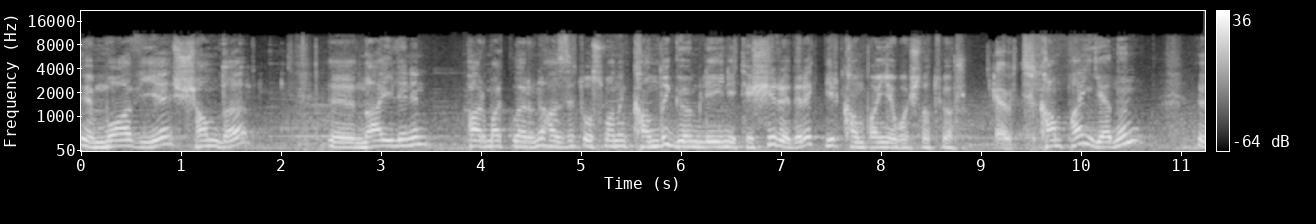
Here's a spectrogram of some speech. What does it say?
e, Muaviye Şam'da e, Naile'nin parmaklarını Hazreti Osman'ın kanlı gömleğini teşhir ederek bir kampanya başlatıyor. Evet. Kampanyanın e,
